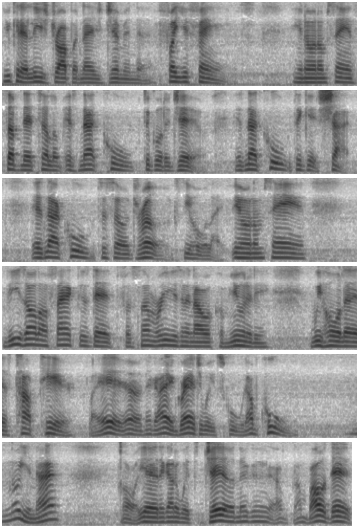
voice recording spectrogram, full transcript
you could at least drop a nice gem in there for your fans. You know what I'm saying? Something that tell them it's not cool to go to jail. It's not cool to get shot. It's not cool to sell drugs your whole life. You know what I'm saying? These all are factors that, for some reason, in our community, we hold that as top tier. Like, hey, yeah, nigga, I ain't graduate school. I'm cool. No, you're not. Oh yeah, they gotta went to jail, nigga. I'm, I'm about that.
